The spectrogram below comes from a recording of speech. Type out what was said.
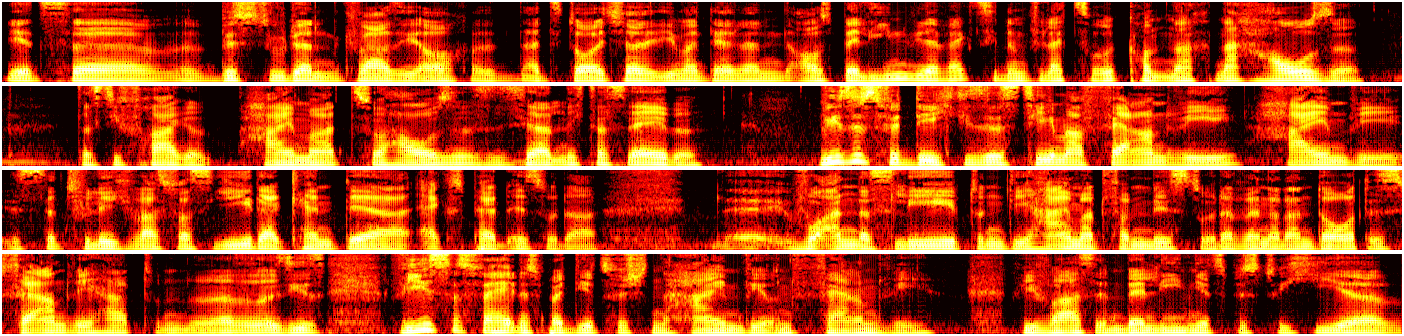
jetzt äh, bist du dann quasi auch äh, als Deutscher jemand, der dann aus Berlin wieder wegzieht und vielleicht zurückkommt nach, nach Hause. Das ist die Frage. Heimat zu Hause, es ist ja nicht dasselbe. Wie ist es für dich, dieses Thema Fernweh, Heimweh? Ist natürlich was, was jeder kennt, der Expert ist oder äh, woanders lebt und die Heimat vermisst oder wenn er dann dort ist, Fernweh hat. Und, also dieses, wie ist das Verhältnis bei dir zwischen Heimweh und Fernweh? Wie war es in Berlin? Jetzt bist du hier.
